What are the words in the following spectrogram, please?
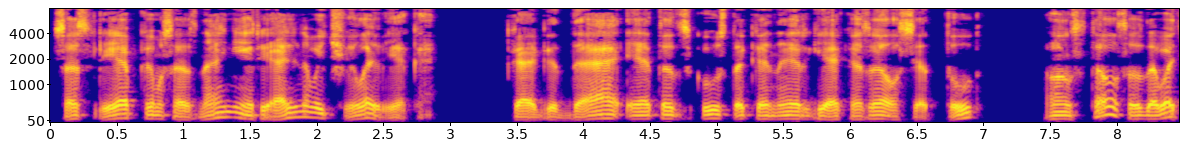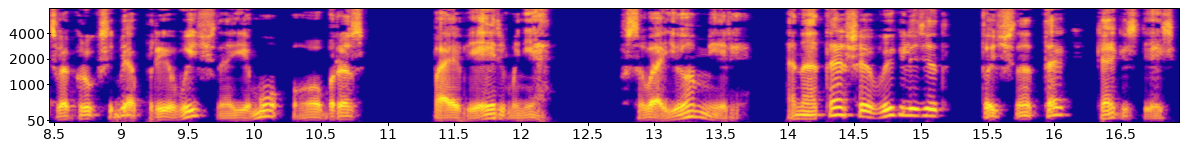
Со слепком сознания реального человека. Когда этот сгусток энергии оказался тут, он стал создавать вокруг себя привычный ему образ. Поверь мне, в своем мире Наташа выглядит точно так, как здесь.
